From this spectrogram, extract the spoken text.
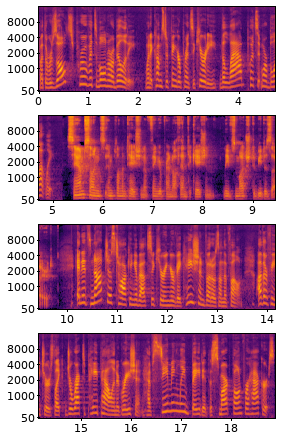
but the results prove its vulnerability. When it comes to fingerprint security, the lab puts it more bluntly. Samsung's implementation of fingerprint authentication leaves much to be desired. And it's not just talking about securing your vacation photos on the phone. Other features like direct PayPal integration have seemingly baited the smartphone for hackers.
